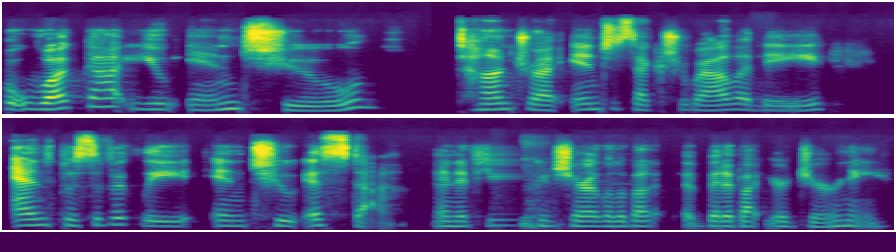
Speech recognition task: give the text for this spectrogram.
But what got you into Tantra, into sexuality, and specifically into ISTA. And if you can share a little bit, a bit about your journey.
